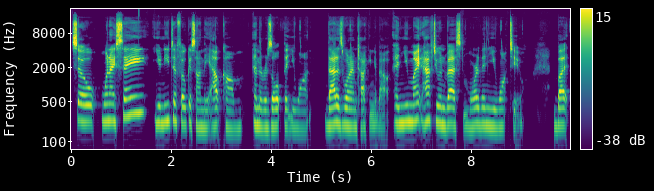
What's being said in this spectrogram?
So when I say you need to focus on the outcome and the result that you want, that is what I'm talking about. And you might have to invest more than you want to, but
